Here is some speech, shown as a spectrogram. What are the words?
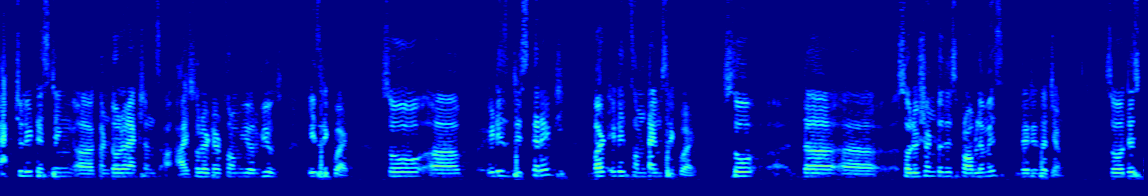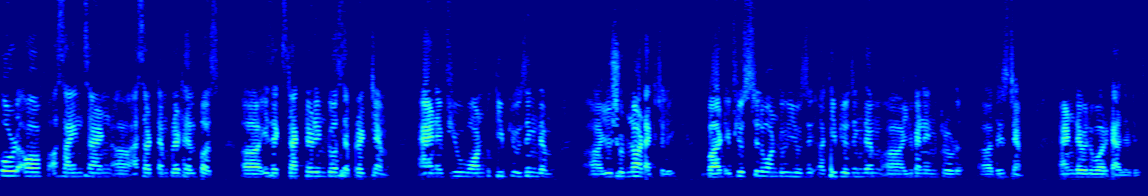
actually testing controller actions isolated from your views is required. So it is discouraged but it is sometimes required. So uh, the uh, solution to this problem is there is a gem. So this code of assigns and uh, assert template helpers uh, is extracted into a separate gem. And if you want to keep using them, uh, you should not actually. But if you still want to use it, uh, keep using them, you can include this gem, and they will work as it is.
